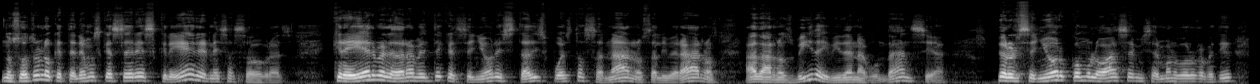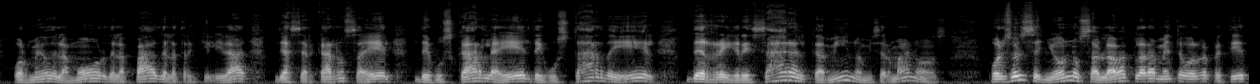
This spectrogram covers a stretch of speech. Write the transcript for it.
nosotros lo que tenemos que hacer es creer en esas obras, creer verdaderamente que el Señor está dispuesto a sanarnos, a liberarnos, a darnos vida y vida en abundancia. Pero el Señor, ¿cómo lo hace, mis hermanos? Vuelvo a repetir, por medio del amor, de la paz, de la tranquilidad, de acercarnos a Él, de buscarle a Él, de gustar de Él, de regresar al camino, mis hermanos. Por eso el Señor nos hablaba claramente, voy a repetir,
